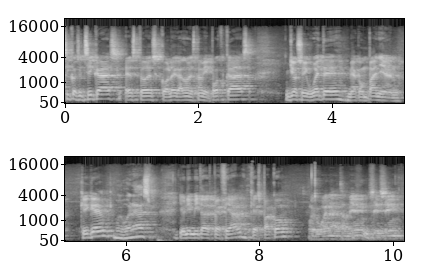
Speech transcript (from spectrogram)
chicos y chicas, esto es Colega, ¿dónde está mi podcast? Yo soy Huete, me acompañan Quique Muy buenas. y un invitado especial, que es Paco, Muy buenas también, sí, sí.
